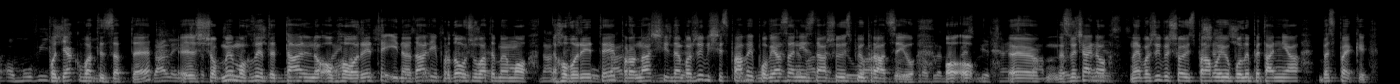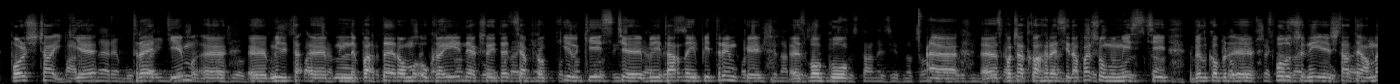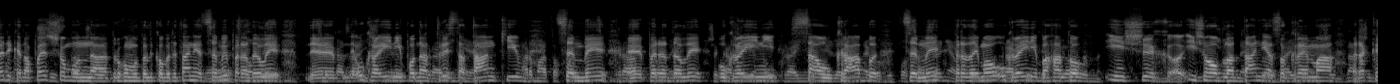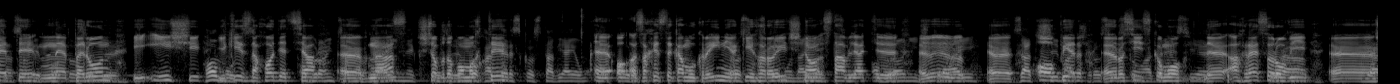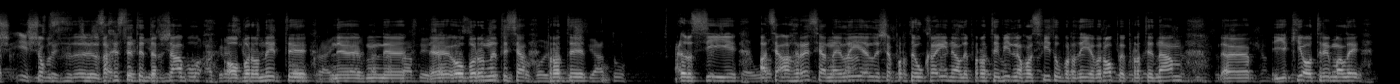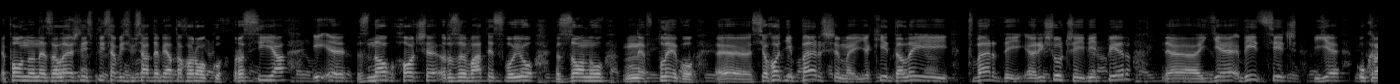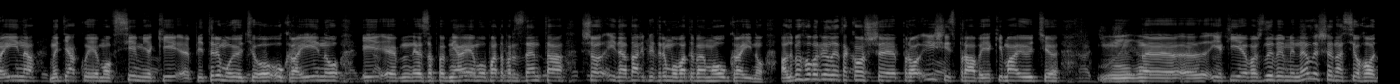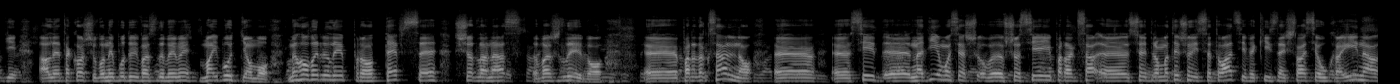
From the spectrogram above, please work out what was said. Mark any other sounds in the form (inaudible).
подякувати за те, е, щоб ми могли детально обговорити і надалі продовжуватимемо говорити про наші найважливіші справи пов'язані з нашою співпрацею. О, о, е, звичайно, найважливішою справою були питання безпеки. Польща є третім е, е, е, партнером України, якщо йдеться про кількість мілітарної підтримки з боку е, е, спочатку агресії на першому місці Великобр... Сполучені Штати Америки, на першому, на другому Великобританія. Це ми передали е, Україні понад 300 танків. Це ми передали Україні САУКРАБ. Це ми передаємо Україні багато інших е, іншого обладнання, зокрема ракети Перун і інші, які знаходяться е, в нас, щоб допомогти е, захисникам України, які героїчно ставлять опір російському агресорові, і щоб захистити державу, оборонити оборонитися проти. Росії, а ця агресія не лиє лише проти України, але проти вільного світу, проти Європи, проти нам, е, які отримали повну незалежність після 89-го року. Росія і е, знов хоче розвивати свою зону впливу. Е, сьогодні першими, які дали їй твердий рішучий відпір, є відсіч, є Україна. Ми дякуємо всім, які підтримують Україну, і запевняємо пана президента, що і надалі підтримуватимемо Україну. Але ми говорили також е, про інші справи, які мають е, м, е, які є важливими не лише на сьогодні, але також вони будуть важливими в майбутньому. Ми говорили про те все, що для нас важливо. Е, Парадоксально, е, е, всі е, надіємося, що з цієї парадокса е, цієї драматичної ситуації, в якій знайшлася Україна,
